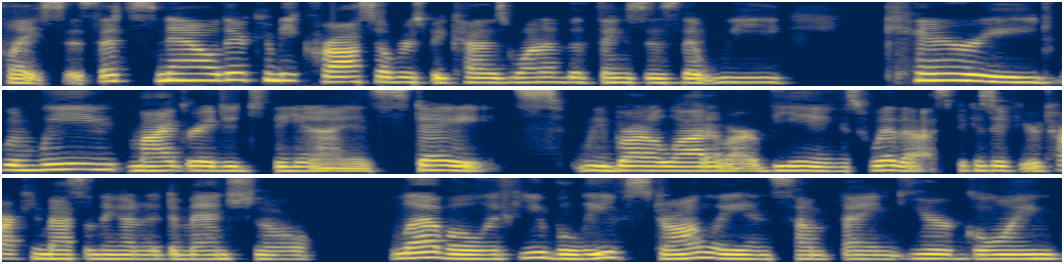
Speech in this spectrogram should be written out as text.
places. That's now there can be crossovers because one of the things is that we carried when we migrated to the United States, we brought a lot of our beings with us because if you're talking about something on a dimensional level, if you believe strongly in something, you're going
